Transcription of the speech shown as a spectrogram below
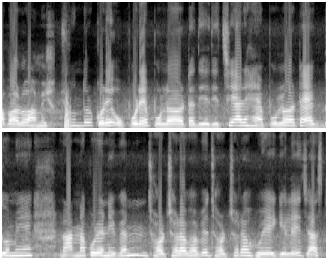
আবারও আমি সুন্দর করে উপরে পোলাওটা দিয়ে দিচ্ছি। আর হ্যাঁ পোলাওটা একদমই রান্না করে নেবেন ঝরঝরাভাবে ঝরঝরা হয়ে গেলে জাস্ট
